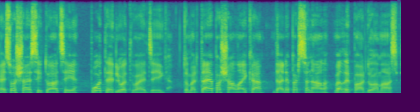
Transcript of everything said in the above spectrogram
ka esošajā situācija pote ir ļoti vajadzīga. Tomēr tajā pašā laikā daļa personāla vēl ir pārdomās.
